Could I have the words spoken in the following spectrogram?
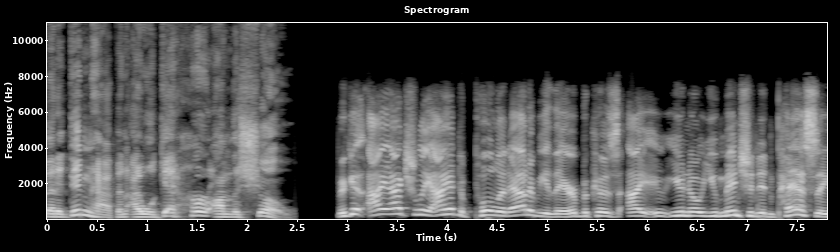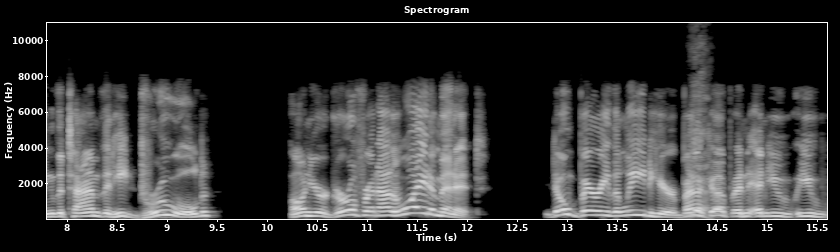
that it didn't happen, I will get her on the show. Because I actually I had to pull it out of you there because I you know you mentioned in passing the time that he drooled on your girlfriend. I was wait a minute. Don't bury the lead here. Back up and and you you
